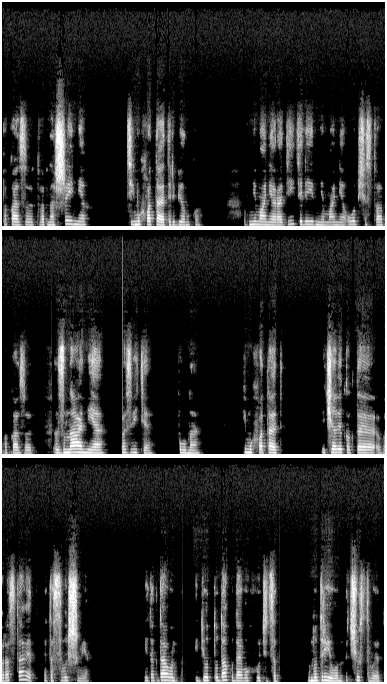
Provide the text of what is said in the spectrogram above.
показывают, в отношениях. Ему хватает ребенку. Внимание родителей, внимание общества показывают. Знания, развитие полное. Ему хватает. И человек, когда вырастает, это с высшими. И тогда он идет туда, куда ему хочется. Внутри он чувствует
